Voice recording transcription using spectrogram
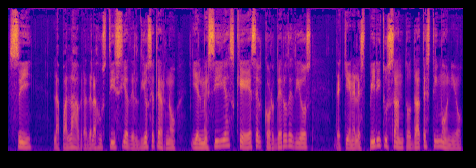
sí, la palabra de la justicia del Dios eterno y el Mesías que es el Cordero de Dios, de quien el Espíritu Santo da testimonio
